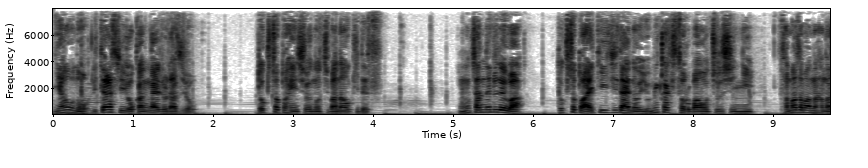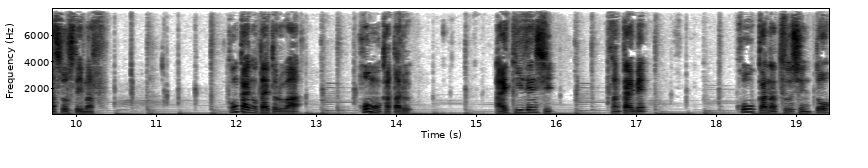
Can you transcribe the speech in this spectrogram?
にゃおのリテラシーを考えるラジオ。読書と編集の千葉直樹です。このチャンネルでは、読書と IT 時代の読み書きそろばんを中心に様々な話をしています。今回のタイトルは、本を語る IT 全史3回目高価な通信と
